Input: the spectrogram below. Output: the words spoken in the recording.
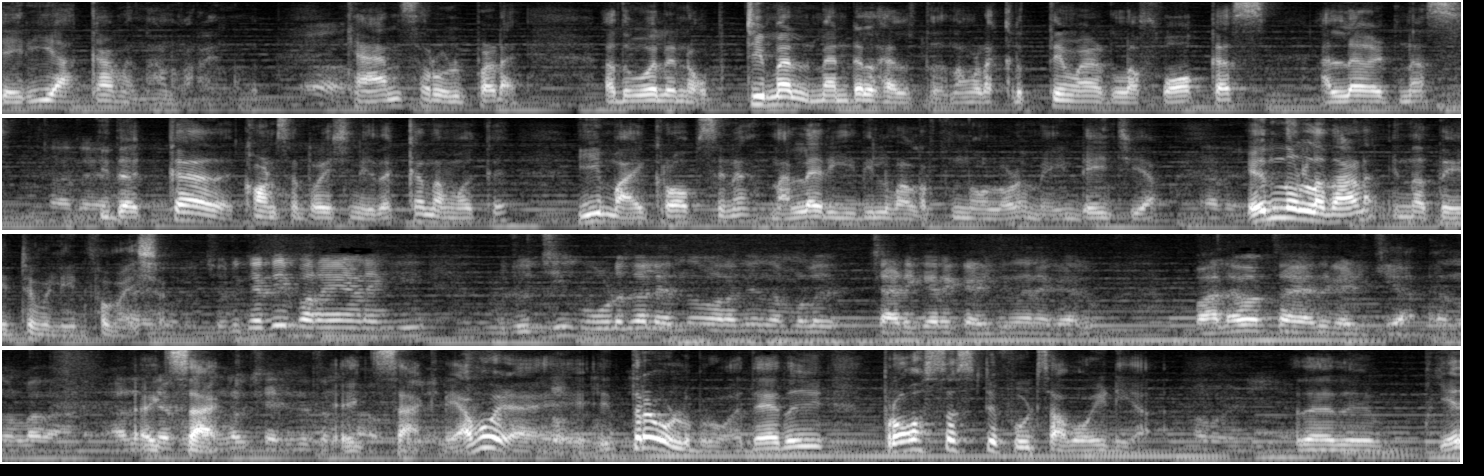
ശരിയാക്കാമെന്നാണ് പറയുന്നത്. ക്യാൻസർ ഉൾപ്പെടെ അതുപോലെ തന്നെ ഒപ്റ്റിമൽ മെന്റൽ ഹെൽത്ത് നമ്മുടെ കൃത്യമായിട്ടുള്ള ഫോക്കസ് അലേർട്ട്നെസ് ഇതൊക്കെ കോൺസെൻട്രേഷൻ ഇതൊക്കെ നമുക്ക് ഈ മൈക്രോബ്സിനെ നല്ല രീതിയിൽ വളർത്തുന്നതോടെ മെയിന്റെയിൻ ചെയ്യാം എന്നുള്ളതാണ് ഇന്നത്തെ ഏറ്റവും വലിയ ഇൻഫർമേഷൻ ചുരുക്കത്തിൽ പറയുകയാണെങ്കിൽ രുചി കൂടുതൽ എന്ന് പറഞ്ഞ് നമ്മൾ ചാടിക്കറി കഴിക്കുന്നതിനേക്കാളും ബലവത്തായത് കഴിക്കുക എന്നുള്ളതാണ്. ശരീരത്തിൽ എക്സാക്ട്ലി അപ്പോൾ ഇത്രേ ഉള്ളൂ ബ്രോ അതായത് പ്രോസസ്ഡ് ഫുഡ്സ് അവോയ്ഡ് ചെയ്യുക. അതായത്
